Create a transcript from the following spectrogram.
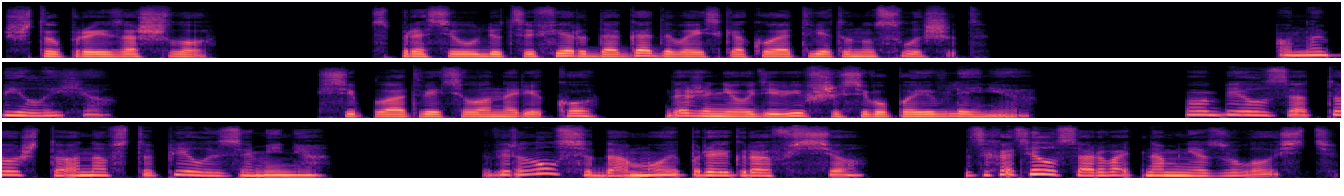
«Что произошло?» — спросил Люцифер, догадываясь, какой ответ он услышит. «Он убил ее, сипло ответила Нареко, даже не удивившись его появлению. «Убил за то, что она вступилась за меня. Вернулся домой, проиграв все. Захотел сорвать на мне злость.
